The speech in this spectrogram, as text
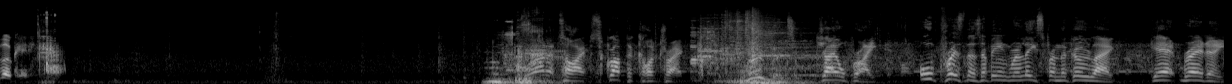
Relocating. We're out of time. Scrub the contract. Movement! Jailbreak. All prisoners are being released from the Gulag. Get ready.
